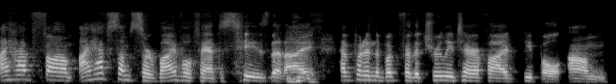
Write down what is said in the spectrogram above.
i have um i have some survival fantasies that i have put in the book for the truly terrified people um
